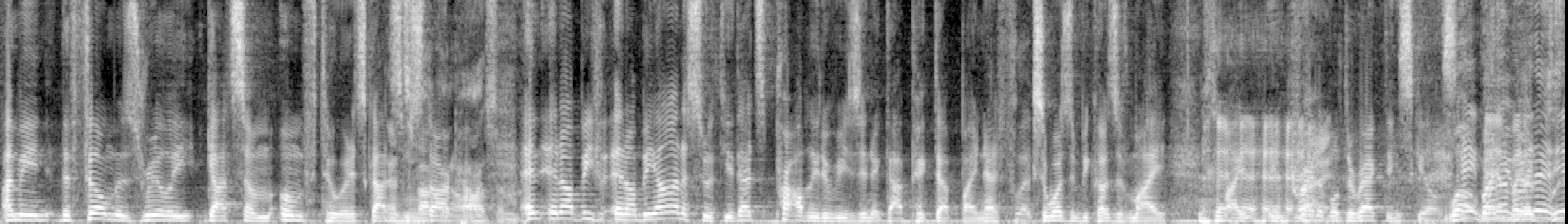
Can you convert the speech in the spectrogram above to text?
I mean, the film has really got some oomph to it. It's got That's some star power. awesome. And, and I'll be and I'll be honest with you. That's probably the reason it got picked up by Netflix. It wasn't because of my my incredible directing skills. Well, Hey, man, whatever but it it is,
